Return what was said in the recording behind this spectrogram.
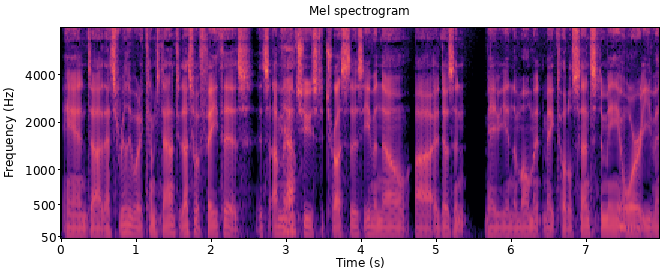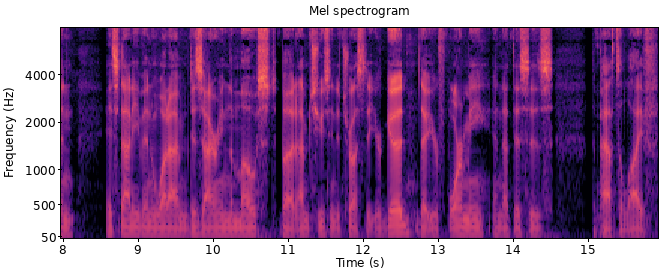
And uh, that's really what it comes down to. That's what faith is. It's I'm Yeah. going to choose to trust this, even though uh, it doesn't maybe in the moment make total sense to me, Mm. or even it's not even what I'm desiring the most. But I'm choosing to trust that you're good, that you're for me, and that this is the path to life.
